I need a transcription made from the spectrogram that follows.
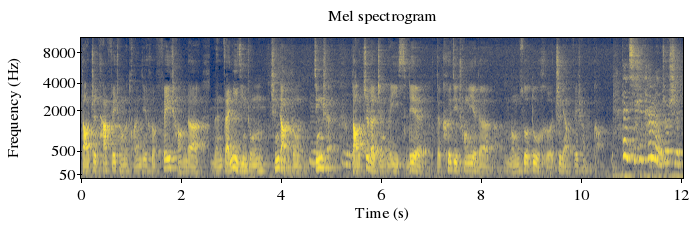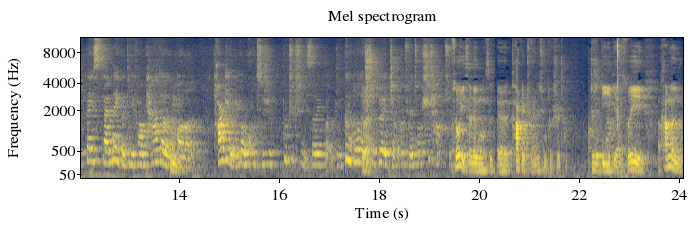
导致它非常的团结和非常的能在逆境中成长的这种精神，导致了整个以色列的科技创业的浓缩度和质量非常的高。但其实他们就是 base 在那个地方，它的、嗯呃 target 的用户其实不只是以色列本地，更多的是对整个全球市场去。所有以色列公司，呃，target 全是全球市场，这是第一点。所以他们，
